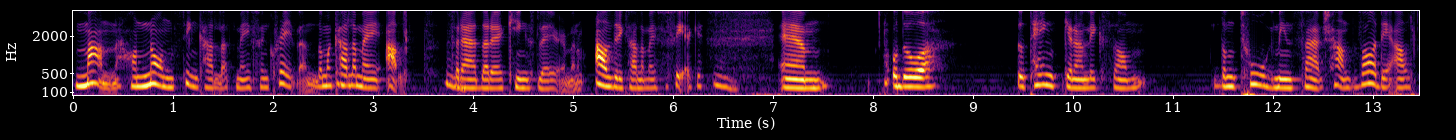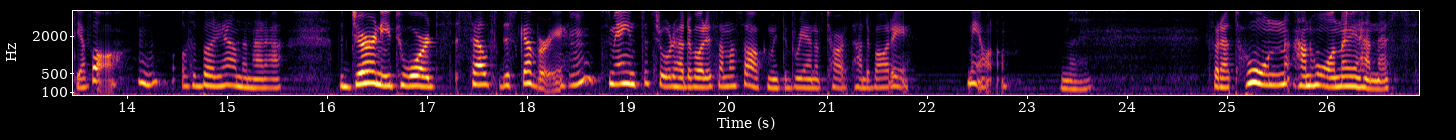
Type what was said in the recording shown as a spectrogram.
man har någonsin kallat mig för en craven. De har kallat mig allt. Förrädare, kingslayer, men de har aldrig kallat mig för feg. Mm. Ehm, och då, då tänker han liksom, de tog min svärdshand. Var det allt jag var? Mm. Och så börjar han den här The journey towards self-discovery. Mm. Som jag inte tror hade varit samma sak om inte Brienne of Tarth hade varit med honom. Nej. För att hon, han hånar ju hennes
